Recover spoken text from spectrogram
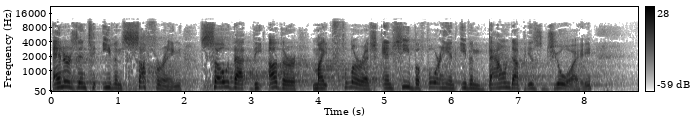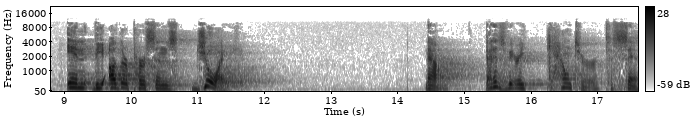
enters into even suffering so that the other might flourish. And he beforehand even bound up his joy in the other person's joy. Now, that is very counter to sin.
